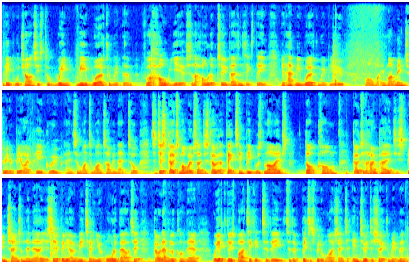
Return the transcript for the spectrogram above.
people chances to win me working with them for a whole year. So the whole of 2016, you'll have me working with you on in my mentoring and VIP group and some one-to-one time in that tool. So just go to my website, just go affecting people's lives. Go to the homepage, it's been changed on there now. You see a video of me telling you all about it. Go and have a look on there. All you have to do is buy a ticket to the to the Business Food and Wine Show to enter it to show commitment,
